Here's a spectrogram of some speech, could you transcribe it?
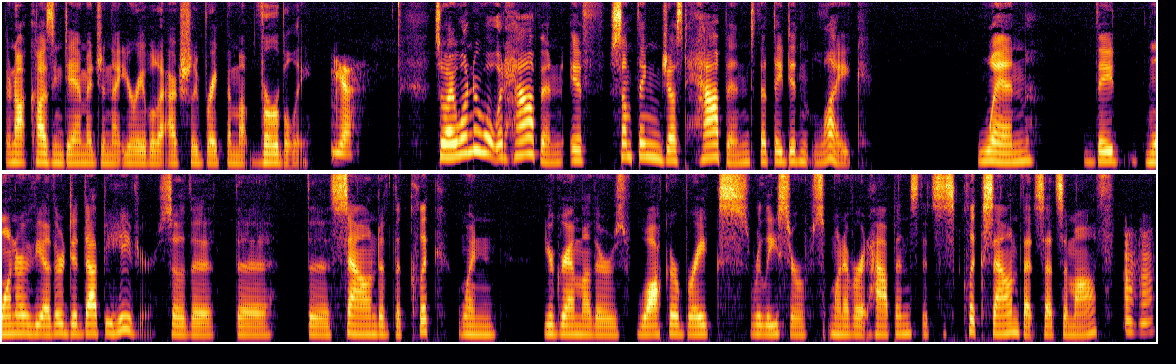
They're not causing damage and that you're able to actually break them up verbally. Yes. So I wonder what would happen if something just happened that they didn't like when they one or the other did that behavior. So the the the sound of the click when your grandmother's walker brakes release or whenever it happens, it's this click sound that sets them off. Mhm.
